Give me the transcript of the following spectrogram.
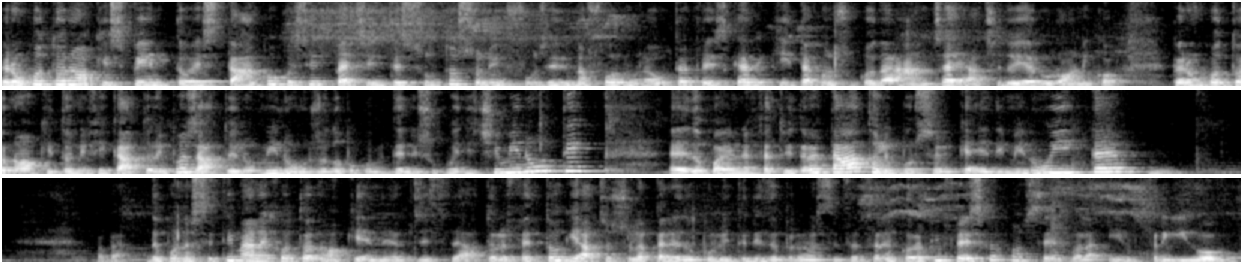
per un contorno occhi spento e stanco, questi specie in tessuto sono infusi di una formula ultra fresca arricchita con succo d'arancia e acido ialuronico. Per un contorno occhi tonificato, riposato e luminoso, dopo che tendi su 15 minuti, eh, dopo hai un effetto idratato, le borsoliche diminuite. Vabbè, dopo una settimana il contorno occhi è energizzato. L'effetto ghiaccio sulla pelle dopo l'utilizzo per una sensazione ancora più fresca, conservala in frigo.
